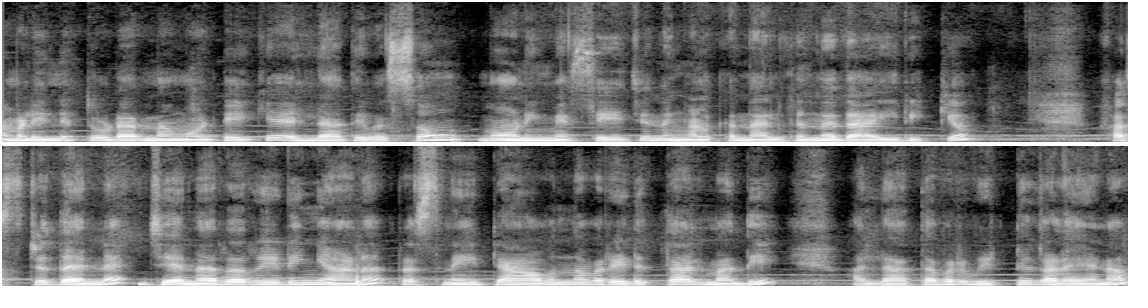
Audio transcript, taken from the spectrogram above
നമ്മളിനി തുടർന്ന് അങ്ങോട്ടേക്ക് എല്ലാ ദിവസവും മോർണിംഗ് മെസ്സേജ് നിങ്ങൾക്ക് നൽകുന്നതായിരിക്കും. ഫസ്റ്റ് തന്നെ ജനറൽ റീഡിംഗ് ആണ്. റെസനേറ്റ് ആവുന്നവർ എടുത്താൽ മതി. അല്ലാത്തവർ വിട്ട് കളയണം.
